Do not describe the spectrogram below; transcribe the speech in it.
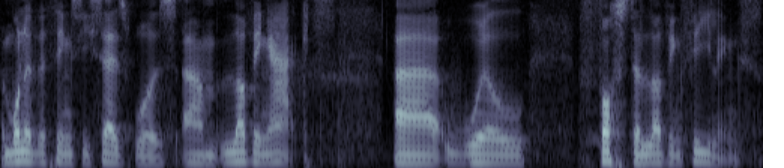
And one of the things he says was um, loving acts uh, will foster loving feelings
